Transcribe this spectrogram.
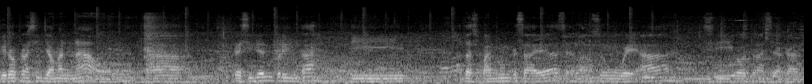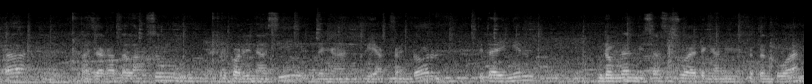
birokrasi zaman now. Pak Presiden perintah di atas panggung ke saya, saya langsung WA CEO Transjakarta. Transjakarta langsung berkoordinasi dengan pihak vendor. Kita ingin mudah-mudahan bisa sesuai dengan ketentuan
